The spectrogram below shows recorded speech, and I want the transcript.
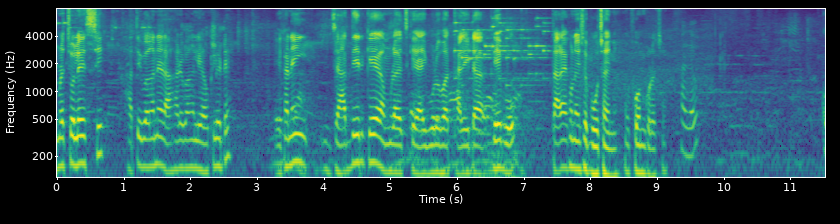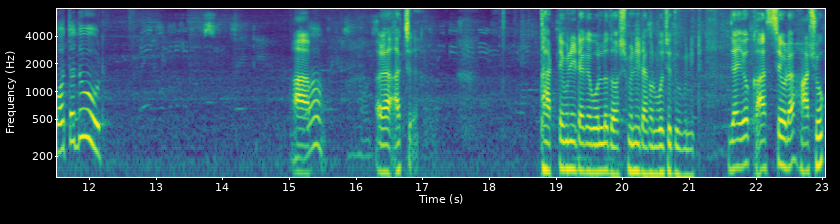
আমরা চলে এসেছি হাতিবাগানের আহারে বাঙালি আউটলেটে এখানেই যাদেরকে আমরা আজকে আইবুড়ো ভাত থালিটা দেব তারা এখন এসে পৌঁছায়নি ফোন করেছে। হ্যালো কত দূর? আচ্ছা। থার্টি মিনিট আগে বলল দশ মিনিট এখন বলছে দু মিনিট যাই হোক আসছে ওরা আসুক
